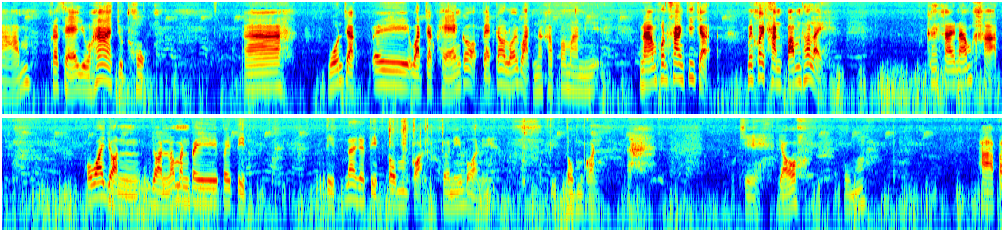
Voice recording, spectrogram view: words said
163 กระแสอยู่ 5.6อ่า โวลต์จากไอวัตต์จากแผงก็ 8-900 วัตต์นะครับ ประมาณนี้ น้ำค่อนข้างที่จะไม่ค่อยทันปั๊มเท่าไหร่ คล้ายๆน้ำขาด เพราะว่าหย่อนหย่อนแล้วมันไปไปติด ติดน่าจะติดตมก่อน ตัวนี้บ่อนี้ ติดตมก่อนโอเค เดี๋ยวผมพาไป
